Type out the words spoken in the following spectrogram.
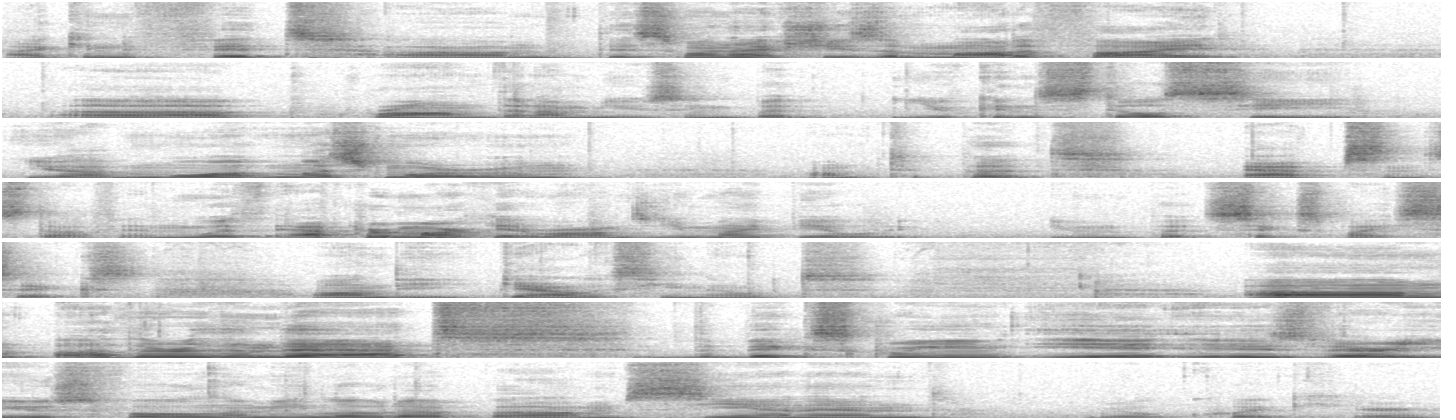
I can fit um, this one actually is a modified uh, ROM that I'm using but you can still see you have more much more room um, to put apps and stuff. And with aftermarket ROMs you might be able to even put 6 by 6 on the Galaxy Note. Um, other than that, the big screen is very useful. Let me load up um, CNN real quick here.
